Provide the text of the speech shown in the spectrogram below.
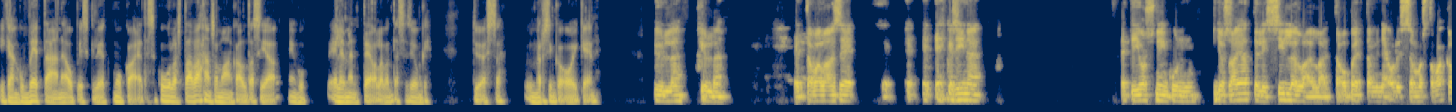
ikään kuin vetää ne opiskelijat mukaan. Ja tässä kuulostaa vähän samankaltaisia niin kuin elementtejä olevan tässä jonkin työssä. Ymmärsinkö oikein? Kyllä, kyllä. Että tavallaan se, e, e, ehkä siinä, että jos, niin kun, jos ajattelisi sillä lailla, että opettaminen olisi semmoista vaikka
